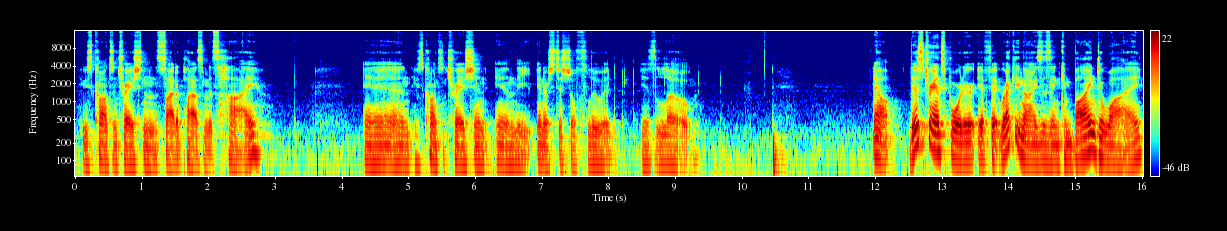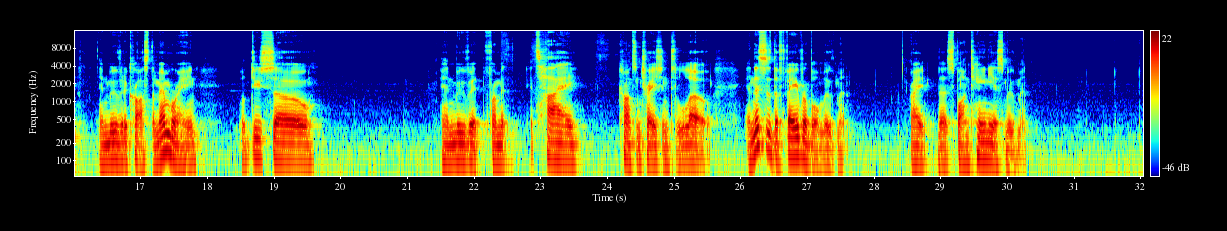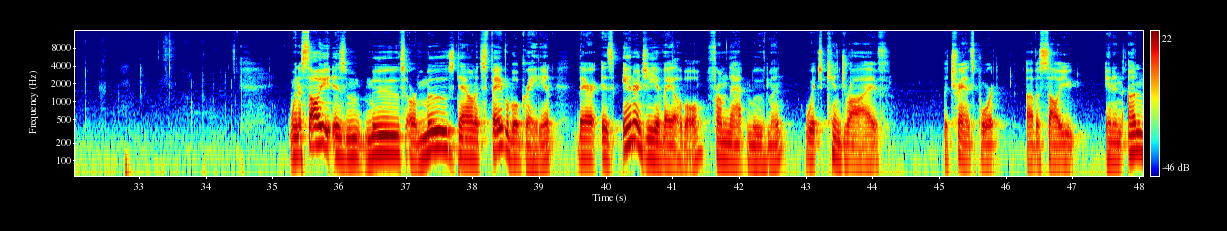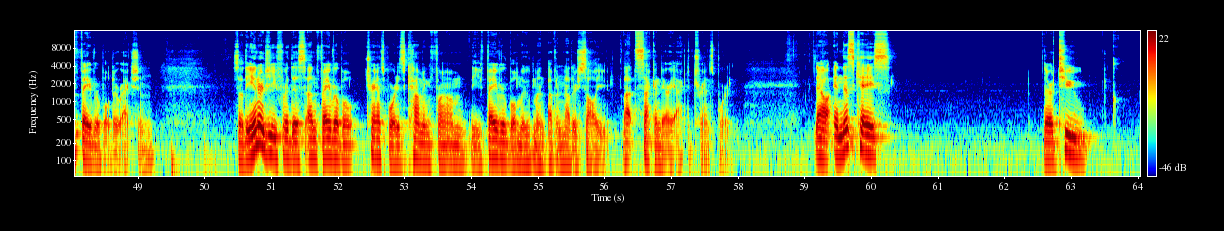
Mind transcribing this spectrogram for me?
whose concentration in the cytoplasm is high, and whose concentration in the interstitial fluid is low. Now, this transporter, if it recognizes and can bind to Y and move it across the membrane, will do so and move it from its high concentration to low. And this is the favorable movement, right? The spontaneous movement. When a solute is moves or moves down its favorable gradient, there is energy available from that movement which can drive the transport of a solute in an unfavorable direction. So the energy for this unfavorable transport is coming from the favorable movement of another solute. That's secondary active transport. Now, in this case, there are two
